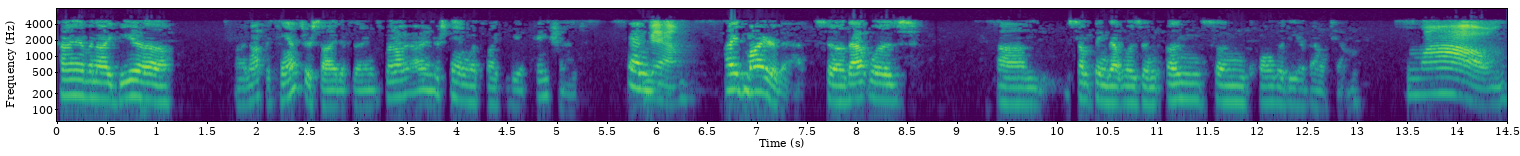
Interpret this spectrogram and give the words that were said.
kind of have an idea, uh, not the cancer side of things, but I, I understand what it's like to be a patient. And yeah. I admire that. So that was um, something that was an unsung quality about him. Wow.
